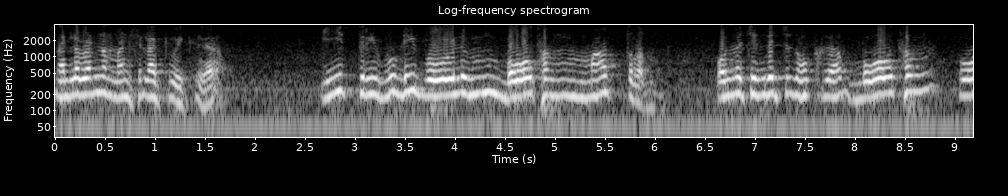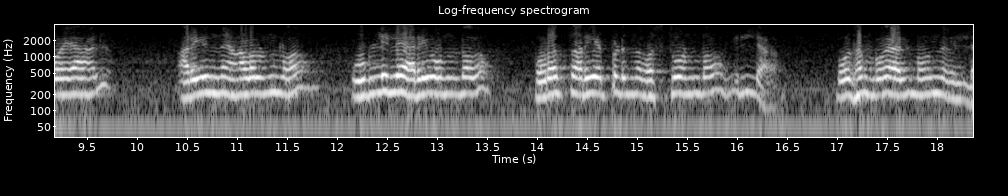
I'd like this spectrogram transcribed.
നല്ലവണ്ണം മനസ്സിലാക്കി വെക്കുക. ഈ ത്രിപുടി പോലും ബോധം മാത്രം. ഒന്ന് ചിന്തിച്ചു നോക്കുക. ബോധം പോയാൽ അറിയുന്ന ആളുണ്ടോ? ഉള്ളിലെ അറിവുണ്ടോ? പുറത്തറിയപ്പെടുന്ന വസ്തുവുണ്ടോ? ഇല്ല. ബോധം പോയാൽ മൂന്നുമില്ല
